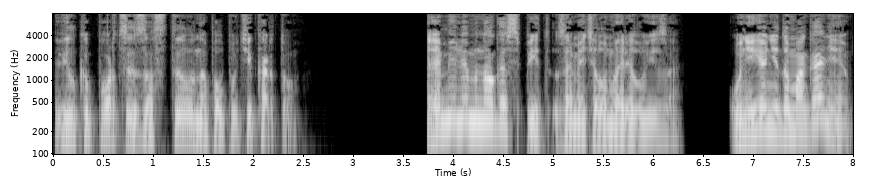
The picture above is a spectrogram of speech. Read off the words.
вилка порции застыла на полпути к рту. «Эмили много спит», — заметила Мэри Луиза. «У нее недомогание?»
